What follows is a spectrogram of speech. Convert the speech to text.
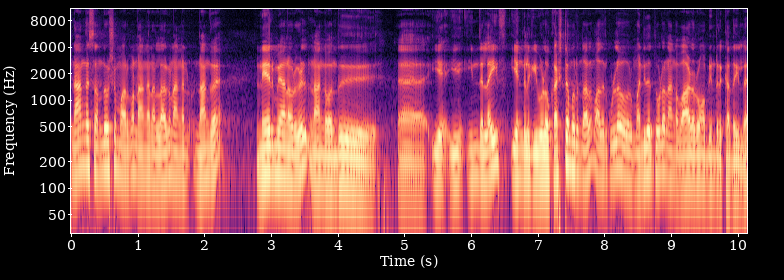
நாங்கள் சந்தோஷமாக இருக்கோம் நாங்கள் நல்லாயிருக்கோம் நாங்கள் நாங்கள் நேர்மையானவர்கள் நாங்கள் வந்து எ- இந்த லைஃப் எங்களுக்கு இவ்வளோ கஷ்டம் இருந்தாலும் அதற்குள்ளே ஒரு மனிதத்தோடு நாங்கள் வாழறோம் அப்படின்ற கதையில்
